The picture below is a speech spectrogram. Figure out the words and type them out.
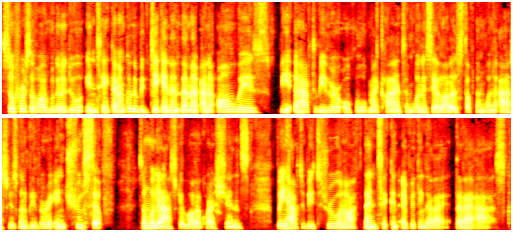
So first of all, we're going to do intake, and I'm going to be digging, and and I, and I always be. I have to be very open with my clients. I'm going to say a lot of the stuff I'm going to ask you is going to be very intrusive. So I'm going to Yeah. ask you a lot of questions, but you have to be true and authentic in everything that I that I ask.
